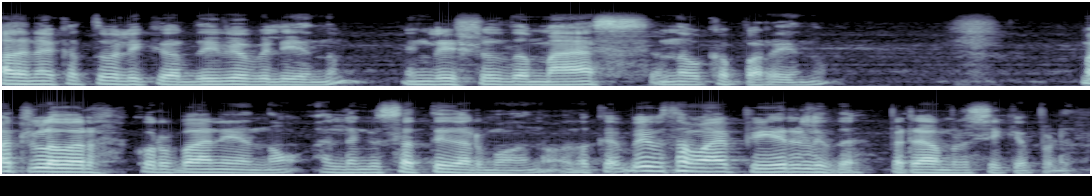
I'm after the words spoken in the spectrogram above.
അതിനെ കത്തോലിക്കർ ദിവ്യബലി എന്നും ഇംഗ്ലീഷിൽ ദ മാസ് എന്നൊക്കെ പറയുന്നു. മറ്റുള്ളവർ കുർബാനയെന്നോ അല്ലെങ്കിൽ സത്യകർമ്മമെന്നോ അതൊക്കെ വിവിധമായ പേരിൽ ഇത് പരാമർശിക്കപ്പെടുന്നു.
